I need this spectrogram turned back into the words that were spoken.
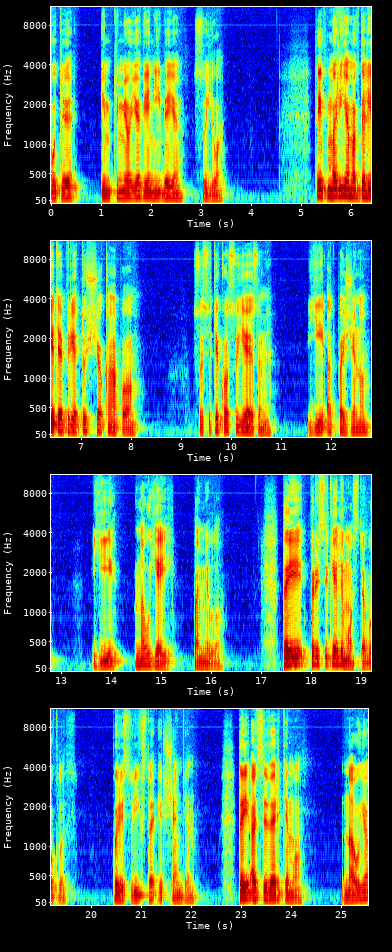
būti imtimioje vienybėje su juo. Taip Marija Magdalietė prie tuščio kapo susitiko su Jėzumi jį atpažino, jį naujai pamilo. Tai prisikėlimo stebuklas, kuris vyksta ir šiandien. Tai atsivertimo, naujo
